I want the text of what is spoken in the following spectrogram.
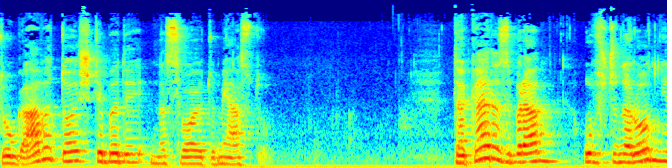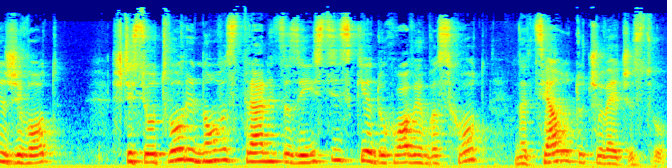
тогава той ще бъде на своето място. Така разбран, общонародният живот ще се отвори нова страница за истинския духовен възход на цялото човечество.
